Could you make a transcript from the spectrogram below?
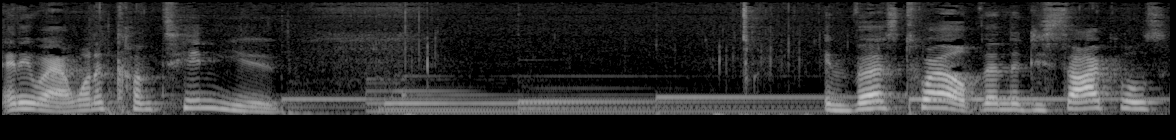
Anyway, I want to continue. In verse 12, then the disciples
